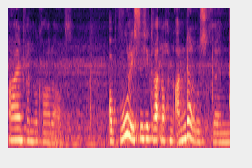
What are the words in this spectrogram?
Einfach nur geradeaus. Obwohl, ich sehe hier gerade noch ein anderes Rennen.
